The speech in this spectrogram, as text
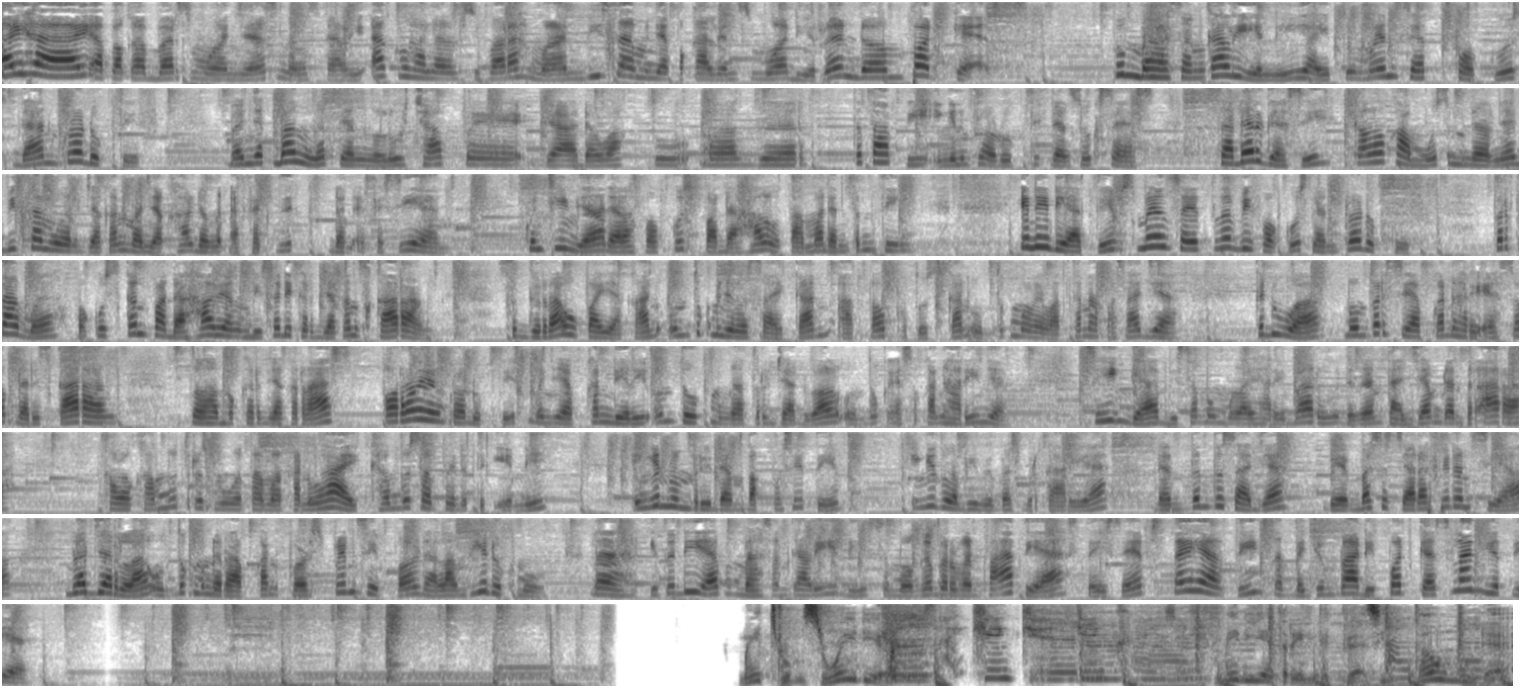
Hai hai, apa kabar semuanya? Senang sekali aku Hana Nursifa Rahman bisa menyapa kalian semua di Random Podcast. Pembahasan kali ini yaitu mindset fokus dan produktif. Banyak banget yang ngeluh capek, gak ada waktu, mager, tetapi ingin produktif dan sukses. Sadar gak sih kalau kamu sebenarnya bisa mengerjakan banyak hal dengan efektif dan efisien? Kuncinya adalah fokus pada hal utama dan penting. Ini dia tips mindset lebih fokus dan produktif. Pertama, fokuskan pada hal yang bisa dikerjakan sekarang. Segera upayakan untuk menyelesaikan atau putuskan untuk melewatkan apa saja. Kedua, mempersiapkan hari esok dari sekarang. Setelah bekerja keras, orang yang produktif menyiapkan diri untuk mengatur jadwal untuk keesokan harinya, sehingga bisa memulai hari baru dengan tajam dan terarah. Kalau kamu terus mengutamakan why kamu sampai detik ini, ingin memberi dampak positif, ingin lebih bebas berkarya, dan tentu saja bebas secara finansial, belajarlah untuk menerapkan first principle dalam hidupmu. Nah, itu dia pembahasan kali ini. Semoga bermanfaat ya. Stay safe, stay healthy. Sampai jumpa di podcast selanjutnya. Metrums Radio. Media terintegrasi kaum muda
